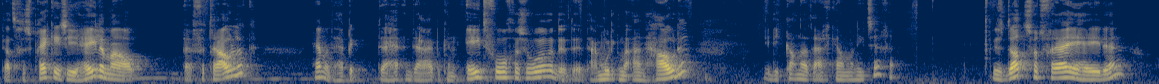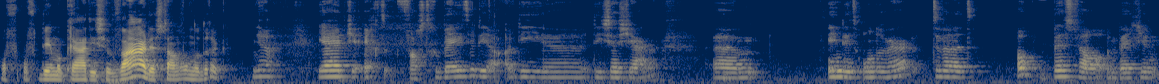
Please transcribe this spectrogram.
dat gesprek is hier helemaal uh, vertrouwelijk. Hè, want daar heb, ik, daar, heb ik een eed voor gezworen, daar moet ik me aan houden. Die kan dat eigenlijk helemaal niet zeggen. Dus dat soort vrijheden of, of democratische waarden staan onder druk. Ja. Jij hebt je echt vastgebeten die, die, uh, die zes jaar um, in dit onderwerp. Terwijl het ook best wel een beetje een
